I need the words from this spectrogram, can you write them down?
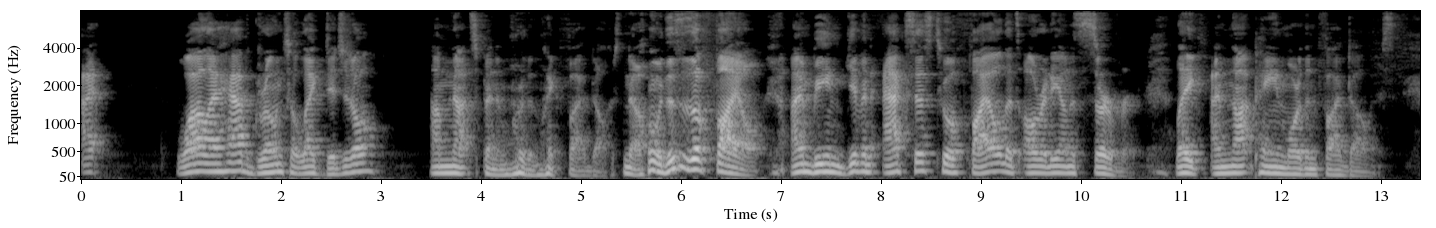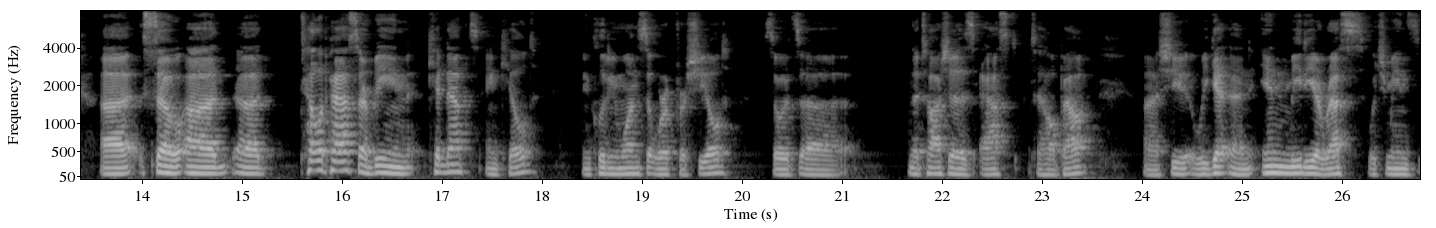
I while I have grown to like digital, I'm not spending more than like five dollars. No, this is a file. I'm being given access to a file that's already on a server. Like I'm not paying more than five dollars. Uh, so uh, uh telepaths are being kidnapped and killed, including ones that work for Shield. So it's uh, Natasha is asked to help out. Uh, she we get an in media res, which means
